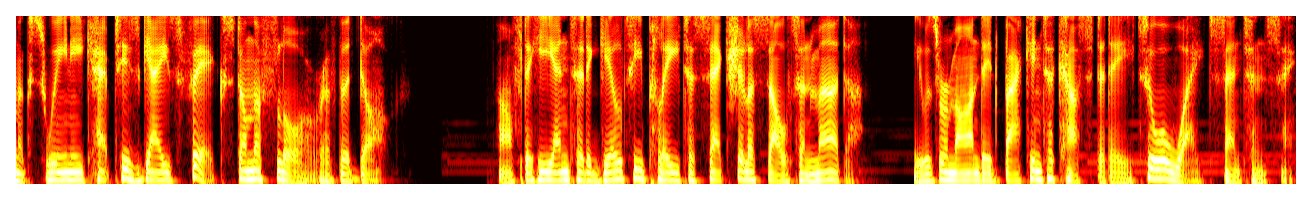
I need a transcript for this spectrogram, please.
McSweeney kept his gaze fixed on the floor of the dock after he entered a guilty plea to sexual assault and murder. He was remanded back into custody to await sentencing.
